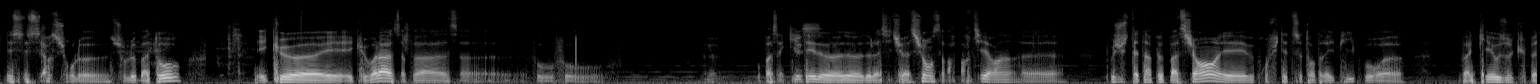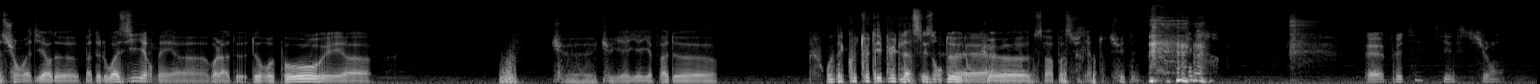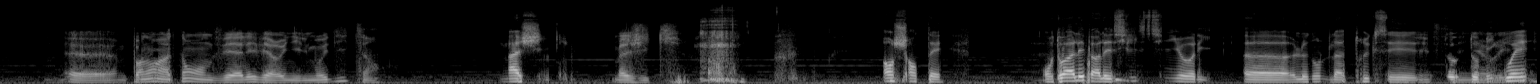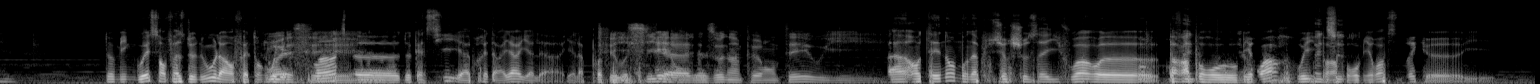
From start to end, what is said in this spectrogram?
nécessaire sur le, sur le bateau et que, euh, et, que voilà, ça peut, faut, faut, pas s'inquiéter de, de, la situation, ça va repartir. Hein. Euh, faut juste être un peu patient et profiter de ce temps de répit pour euh, vaquer aux occupations, on va dire, de, pas de loisirs, mais voilà, de, de, repos et qu'il n'y a, y a, pas de. On est qu'au tout début de la saison 2, donc ça va pas se finir tout de suite. Euh, petite question. Mhm. Euh, pendant un temps, on devait aller vers une île maudite. Magique. Magique. Enchanté. On doit aller vers les îles Signori. Euh, le nom de la truc c'est Domingue. Domingue, c'est en face de nous, là, en fait. En gros, il y a une pointe euh, de Cassis, et après, derrière, il y a la, il y a la pointe de ici, la, zone un peu hantée où il. Bah, hantée, non, mais on a plusieurs choses à y voir euh, par rapport au miroir. Oui, par rapport au miroir, c'est vrai que.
